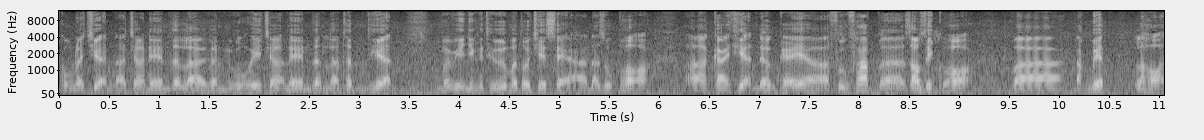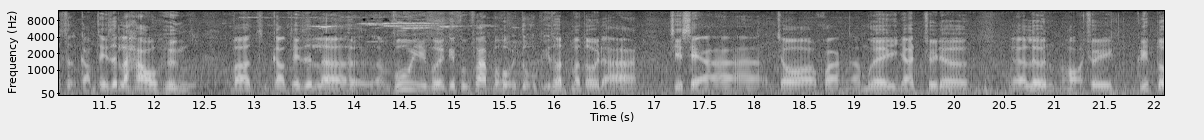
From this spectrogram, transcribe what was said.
cuộc nói chuyện đã trở nên rất là gần gũi, trở nên rất là thân thiện. Bởi vì những cái thứ mà tôi chia sẻ đã giúp họ cải thiện được cái phương pháp giao dịch của họ. Và đặc biệt là họ rất cảm thấy rất là hào hứng và cảm thấy rất là vui với cái phương pháp và hội tụ kỹ thuật mà tôi đã chia sẻ à, cho khoảng à, 10 nhà trader à, lớn họ chơi crypto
